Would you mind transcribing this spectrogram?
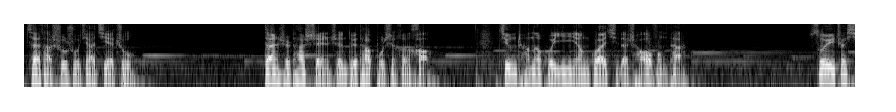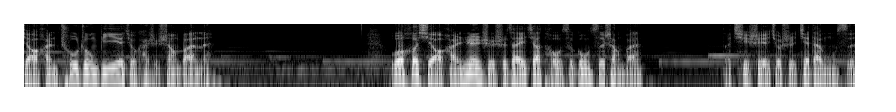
在他叔叔家借住。但是他婶婶对他不是很好，经常的会阴阳怪气的嘲讽他。所以这小韩初中毕业就开始上班了。我和小韩认识是在一家投资公司上班，那其实也就是借贷公司。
